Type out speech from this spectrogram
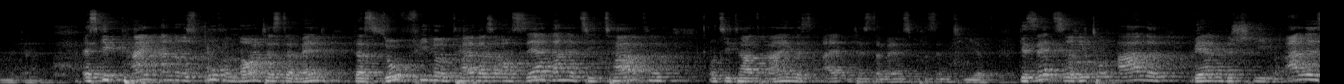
umgegangen. Es gibt kein anderes Buch im Neuen Testament, das so viele und teilweise auch sehr lange Zitate und Zitatreihen des Alten Testaments präsentiert. Gesetze, Rituale werden beschrieben, alles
